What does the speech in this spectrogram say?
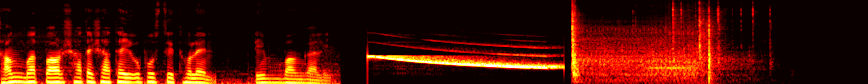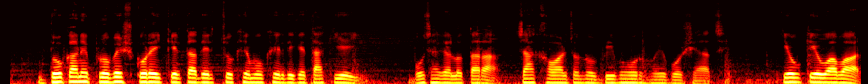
সংবাদ পাওয়ার সাথে সাথেই উপস্থিত হলেন টিম বাঙালি। দোকানে প্রবেশ করেই ক্রেতাদের চোখে মুখের দিকে তাকিয়েই বোঝা গেল তারা চা খাওয়ার জন্য বিভোর হয়ে বসে আছে। কেউ কেউ আবার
